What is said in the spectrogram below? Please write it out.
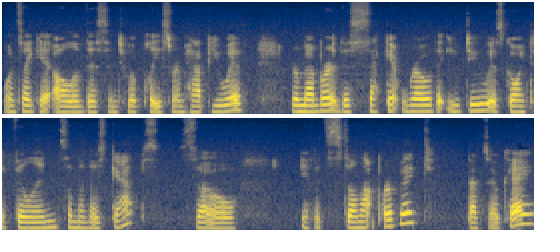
once I get all of this into a place where I'm happy with, remember the second row that you do is going to fill in some of those gaps. So if it's still not perfect, that's okay.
